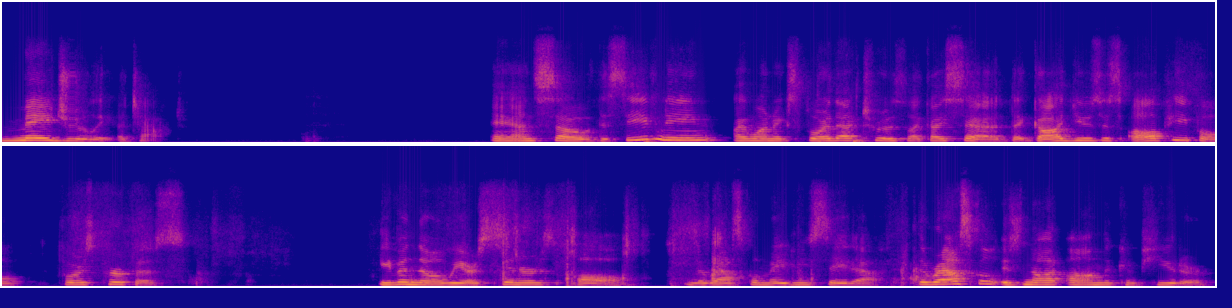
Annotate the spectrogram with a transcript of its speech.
Majorly attacked. And so this evening, I want to explore that truth, like I said, that God uses all people for his purpose, even though we are sinners all. And the rascal made me say that. The rascal is not on the computer.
